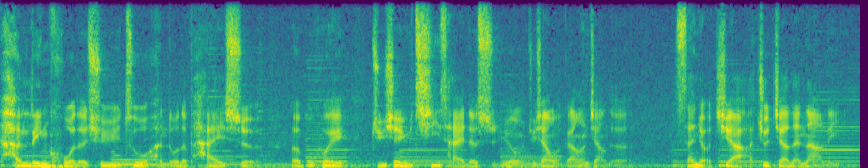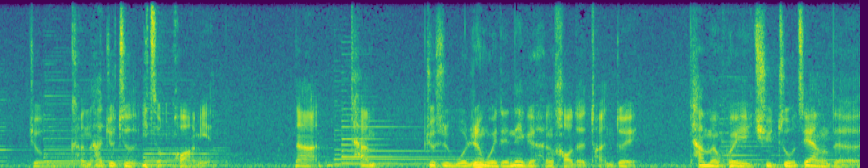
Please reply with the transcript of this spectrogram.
很灵活的去做很多的拍摄，而不会局限于器材的使用。就像我刚刚讲的，三脚架就架在那里，就可能它就只有一种画面。那他就是我认为的那个很好的团队，他们会去做这样的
